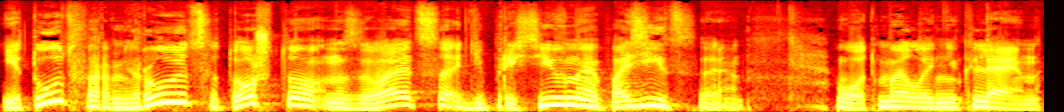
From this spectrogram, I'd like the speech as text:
И тут формируется то, что называется депрессивная позиция. Вот, Мелани Кляйн,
